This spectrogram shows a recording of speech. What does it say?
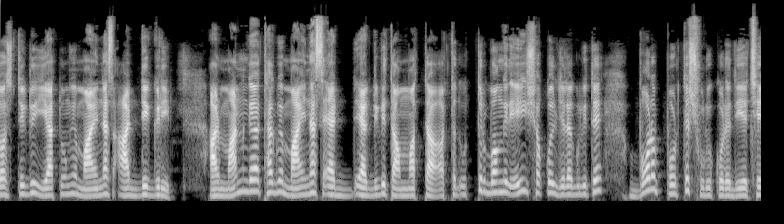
দশ ডিগ্রি, ইয়াতুংয়ে মাইনাস আট ডিগ্রি, আর মানগাঁও থাকবে মাইনাস এক ডিগ্রি তাপমাত্রা। অর্থাৎ উত্তরবঙ্গের এই সকল জেলাগুলিতে বরফ পড়তে শুরু করে দিয়েছে।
